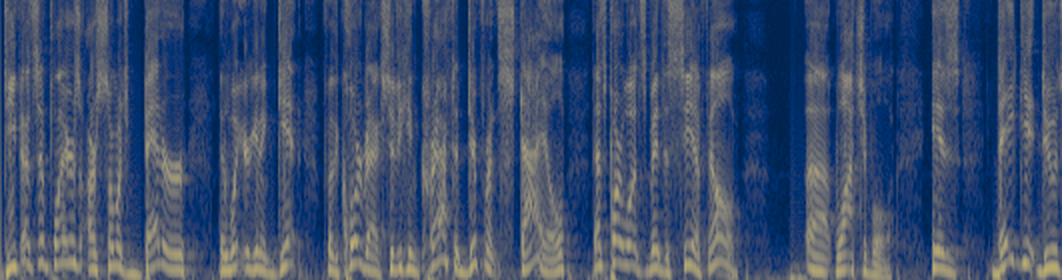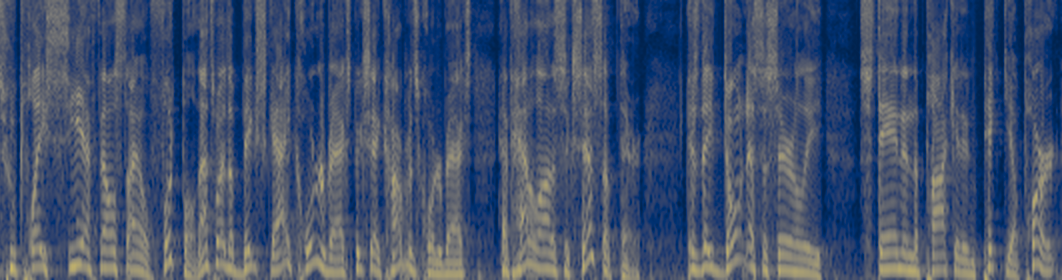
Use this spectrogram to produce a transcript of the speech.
defensive players are so much better than what you're going to get for the quarterback. So if you can craft a different style, that's part of what's made the CFL uh, watchable. Is they get dudes who play CFL style football. That's why the Big Sky quarterbacks, Big Sky Conference quarterbacks, have had a lot of success up there because they don't necessarily stand in the pocket and pick you apart.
